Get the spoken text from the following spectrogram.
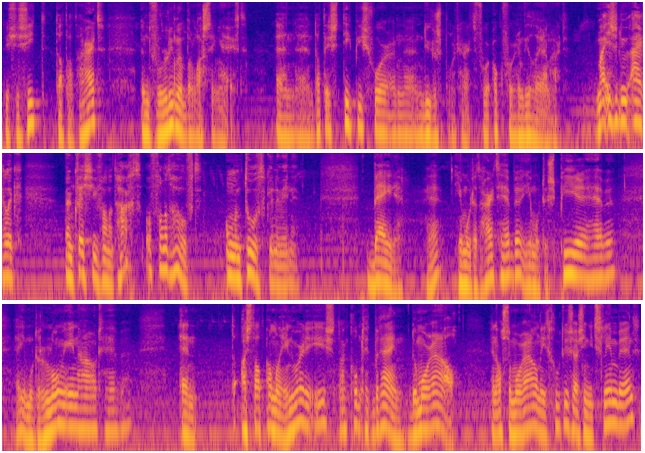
Dus je ziet dat dat hart een volumebelasting heeft. En uh, dat is typisch voor een, een duursporthart, voor, ook voor een wielrenhart. Maar is het nu eigenlijk een kwestie van het hart of van het hoofd... om een Tour te kunnen winnen? Beide. Hè? Je moet het hart hebben, je moet de spieren hebben... Hè? je moet de longinhoud hebben. En als dat allemaal in orde is, dan komt het brein, de moraal. En als de moraal niet goed is, als je niet slim bent...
